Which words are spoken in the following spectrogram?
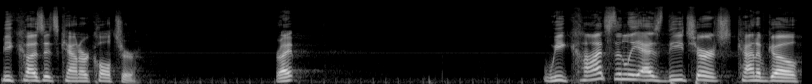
because it's counterculture. Right? We constantly, as the church, kind of go,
